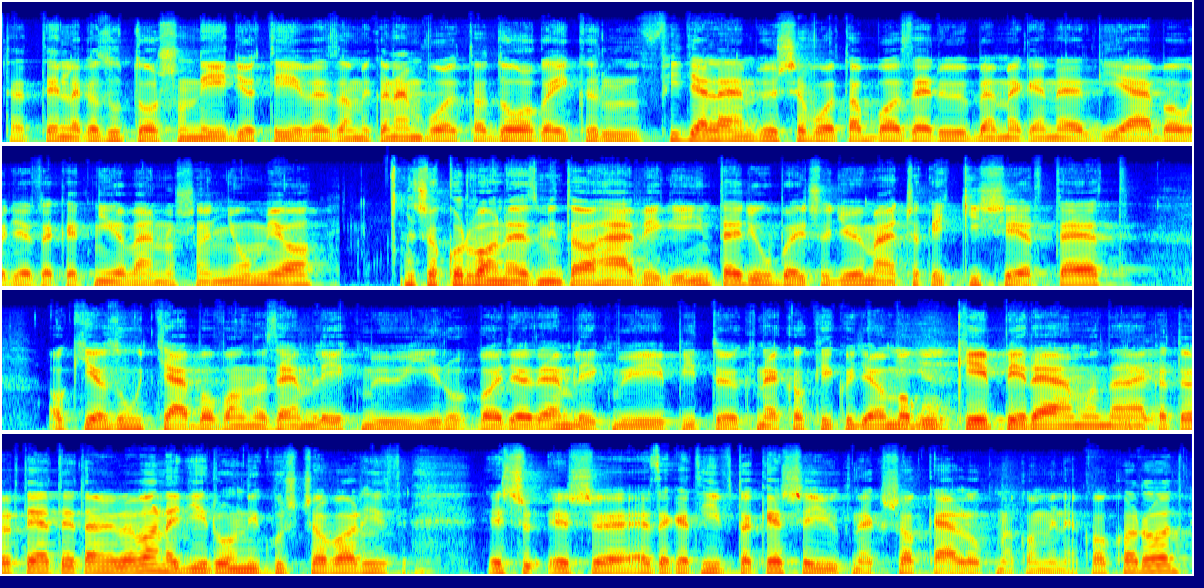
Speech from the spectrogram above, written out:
tehát tényleg az utolsó négy-öt év ez, amikor nem volt a dolgai körül figyelem, ő se volt abba az erőben, meg energiába, hogy ezeket nyilvánosan nyomja. És akkor van ez, mint a HVG interjúban is, hogy ő már csak egy kísértet, aki az útjában van az emlékmű, vagy az emlékmű építőknek, akik ugye a maguk Igen. képére elmondanák Igen. a történetét, amiben van egy ironikus csavar, hisz, és, és ezeket hívtak esélyüknek, sakáloknak, aminek akarod,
